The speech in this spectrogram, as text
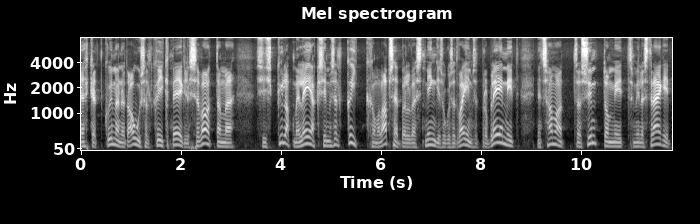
ehk et kui me nüüd ausalt kõik peeglisse vaatame, siis küllap me leiaksime sealt kõik oma lapsepõlvest mingisugused vaimsed probleemid, needsamad sümptomid, millest räägib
